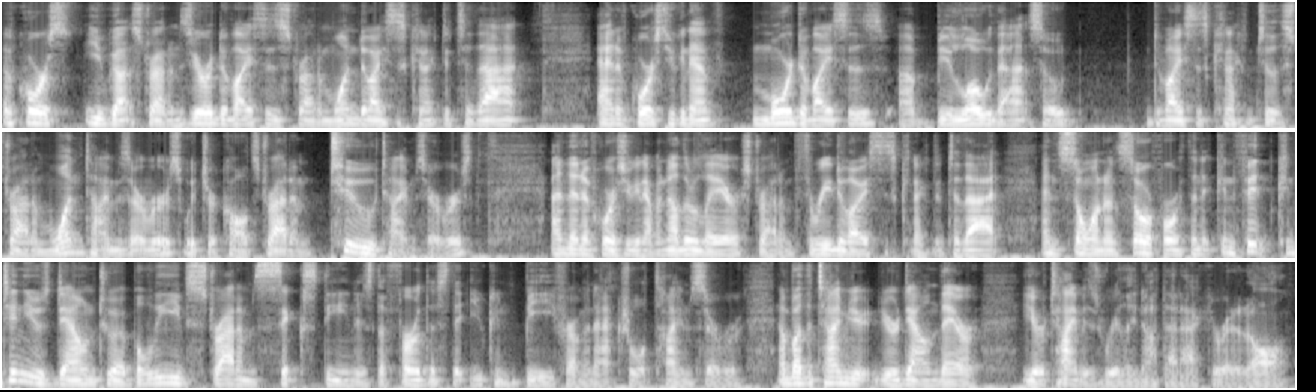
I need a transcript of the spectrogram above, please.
of course, you've got Stratum 0 devices, Stratum 1 devices connected to that. And of course, you can have more devices uh, below that, so devices connected to the Stratum 1 time servers, which are called Stratum 2 time servers. And then, of course, you can have another layer, Stratum 3 devices connected to that, and so on and so forth. And it continues down to, I believe, Stratum 16 is the furthest that you can be from an actual time server. And by the time you're, you're down there, your time is really not that accurate at all.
